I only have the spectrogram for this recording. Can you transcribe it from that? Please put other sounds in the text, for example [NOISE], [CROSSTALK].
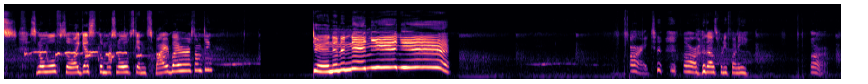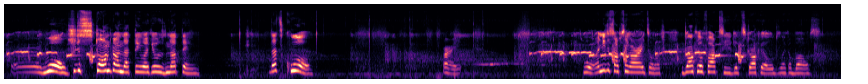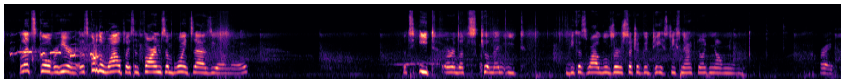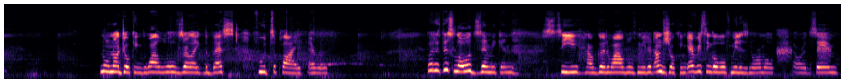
snow wolf so I guess the snow wolves get inspired by her or something Alright. [LAUGHS] Alright, that was pretty funny. Alright. Uh, whoa, she just stomped on that thing like it was nothing. That's cool. Alright. Whoa, I need to stop saying alright so much. Drawkill Foxy gets drawkilled like a boss. Let's go over here. Let's go to the wild place and farm some points, as you all know. Let's eat, or let's kill and eat. Because wild wolves are such a good tasty snack. They're like, nom nom. Alright. No, I'm not joking. The wild wolves are like the best food supply ever. But if this loads, then we can see how good wild wolf meat is. I'm just joking. Every single wolf meat is normal or the same.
